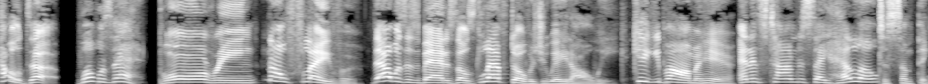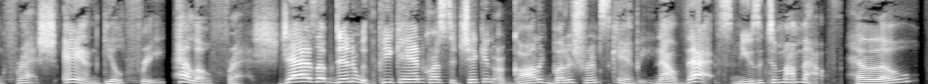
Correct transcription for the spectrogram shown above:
Hold up. What was that? Boring. No flavor. That was as bad as those leftovers you ate all week. Keke Palmer here, and it's time to say hello to something fresh and guilt-free. Hello Fresh. Jazz up dinner with pecan-crusted chicken or garlic butter shrimp scampi. Now that's music to my mouth. Hello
